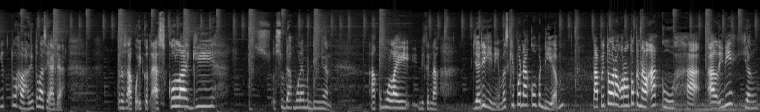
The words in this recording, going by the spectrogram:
itu hal-hal itu masih ada. Terus aku ikut eskul lagi sudah mulai mendingan. Aku mulai dikenal. Jadi gini, meskipun aku pendiam, tapi tuh orang-orang tuh kenal aku. Ha, hal ini yang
